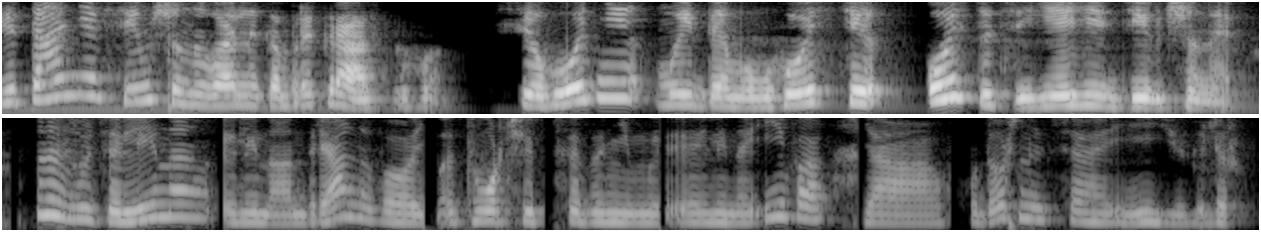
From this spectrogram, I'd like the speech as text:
Вітання всім шанувальникам прекрасного. Сьогодні ми йдемо в гості ось до цієї дівчини. Мене звуть Еліна, Еліна Андріанова, творчий псевдонім Еліна Іва. Я художниця і ювелір.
